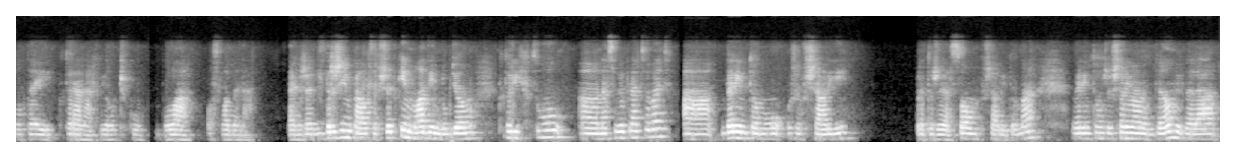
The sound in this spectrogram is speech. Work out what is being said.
po tej, ktorá na chvíľočku bola oslabená. Takže držím palce všetkým mladým ľuďom, ktorí chcú na sebe pracovať a verím tomu, že v šali, pretože ja som v šali doma, verím tomu, že v Šali máme veľmi veľa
